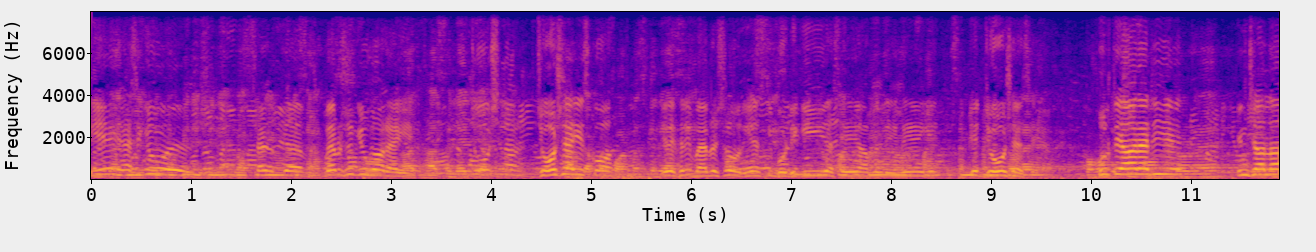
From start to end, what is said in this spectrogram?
ये ऐसे क्यों वाइब्रेशन क्यों हो रहा है ये? जोश जोश है इसको। ये देख रही वाइब्रेशन हो रही है इसकी बॉडी की ऐसे आपने देख रहे हैं ये ये जोश है ऐसे। फुल तैयार है जी ये। इनशाला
